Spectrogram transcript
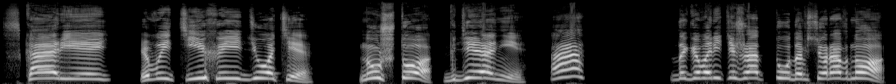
скорей! Вы тихо идете! Ну что, где они, а? Да говорите же оттуда все равно!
